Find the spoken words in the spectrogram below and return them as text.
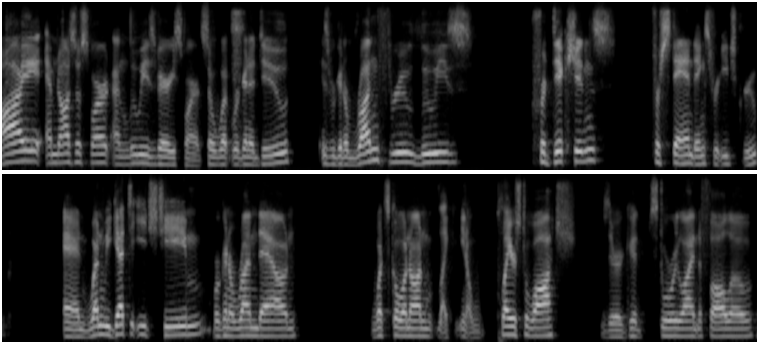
I am not so smart, and Louis is very smart. So what we're going to do is we're going to run through Louis' predictions for standings for each group. And when we get to each team, we're going to run down what's going on, like, you know, players to watch. Is there a good storyline to follow?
